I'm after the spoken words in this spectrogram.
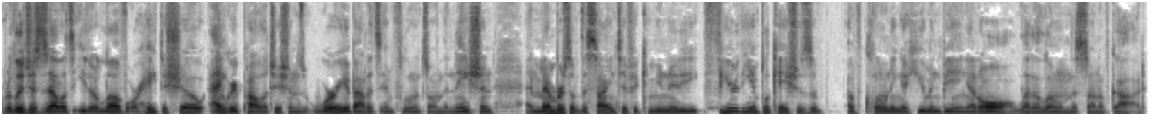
Religious zealots either love or hate the show, angry politicians worry about its influence on the nation, and members of the scientific community fear the implications of, of cloning a human being at all, let alone the Son of God.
